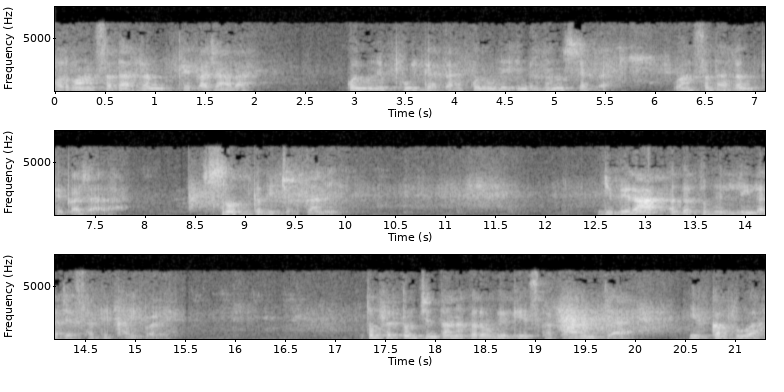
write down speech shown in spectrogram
और वहाँ सदा रंग फेंका जा रहा है। कोई उन्हें फूल कहता है, कोई उन्हें इंद्रधनुष कहता है। वहाँ सदा रंग फेंका जा रहा है। स्रोत कभी चुपता नहीं। ये विराट अगर तुम्हें लीला जैसा दिखाई पड़े तो फिर तुम चिंता ना करोगे कि इसका कारण क्या है? ये कब हुआ?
